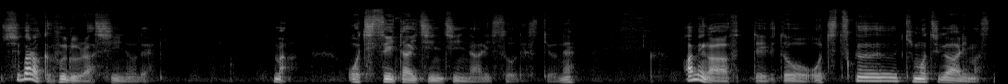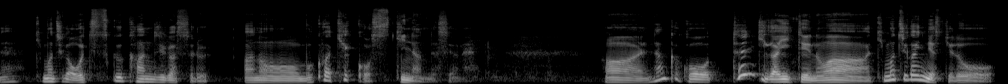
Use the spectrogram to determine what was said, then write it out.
しばらく降るらしいので落ち着いた一日になりそうですけどね。雨が降っていると落ち着く気持ちがありますね。気持ちが落ち着く感じがする。あの僕は結構好きなんですよね。はいなんかこう天気がいいっていうのは気持ちがいいんですけど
